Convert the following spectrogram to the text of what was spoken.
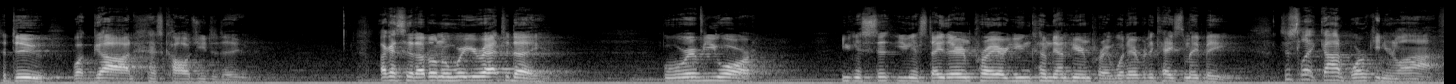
to do what God has called you to do? Like I said, I don't know where you're at today, but wherever you are, you can sit, you can stay there and pray, or you can come down here and pray, whatever the case may be. Just let God work in your life.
